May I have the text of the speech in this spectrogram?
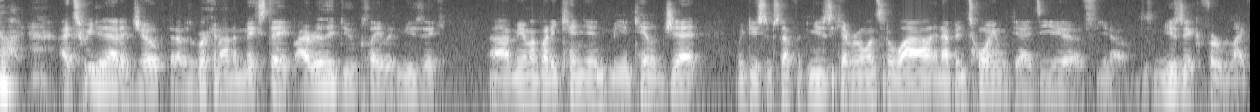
I tweeted out a joke that I was working on a mixtape. I really do play with music. Uh, me and my buddy Kenyon, me and Caleb Jet, we do some stuff with music every once in a while, and I've been toying with the idea of you know music for like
